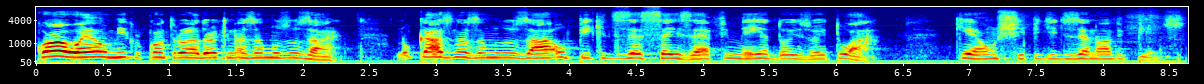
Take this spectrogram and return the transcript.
qual é o microcontrolador que nós vamos usar. No caso nós vamos usar o PIC16F628A que é um chip de 19 pinos.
